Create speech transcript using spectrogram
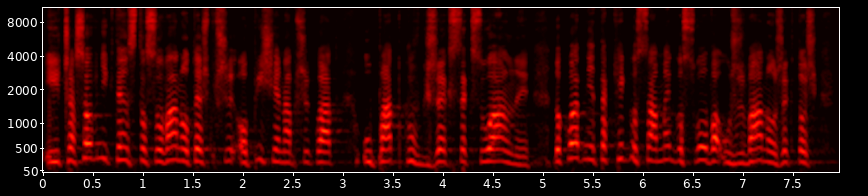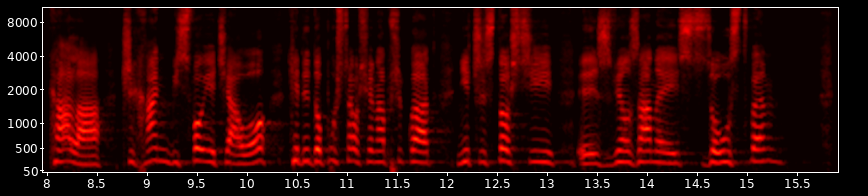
I czasownik ten stosowano też przy opisie na przykład upadków grzech seksualny. Dokładnie takiego samego słowa używano, że ktoś kala czy hańbi swoje ciało, kiedy dopuszczał się na przykład nieczystości y, związanej z zołóstwem,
